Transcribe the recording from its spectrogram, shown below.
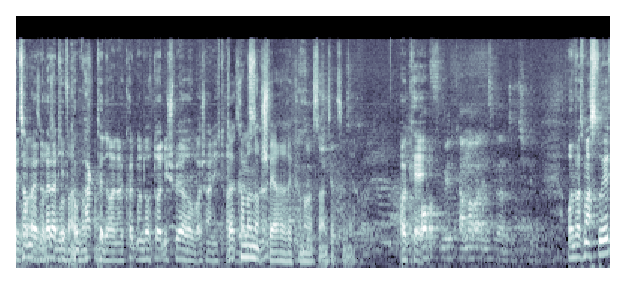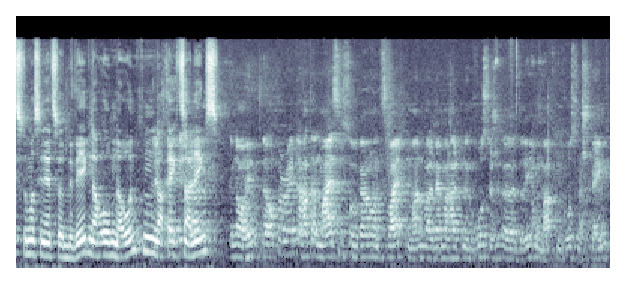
Jetzt haben wir Also eine relativ kompakte dran, da könnte man doch deutlich schwerer wahrscheinlich dran Da kann man noch setzen, schwerere Kameras dran setzen. Ja. Ne? Okay. Kopf mit Kamera insgesamt 70 Kilo. Und was machst du jetzt? Du musst ihn jetzt bewegen, nach oben, nach unten, nach rechts, nach links? Genau, hinten der Operator hat dann meistens sogar noch einen zweiten Mann, weil wenn man halt eine große äh, Drehung macht, einen großen Schwenk,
